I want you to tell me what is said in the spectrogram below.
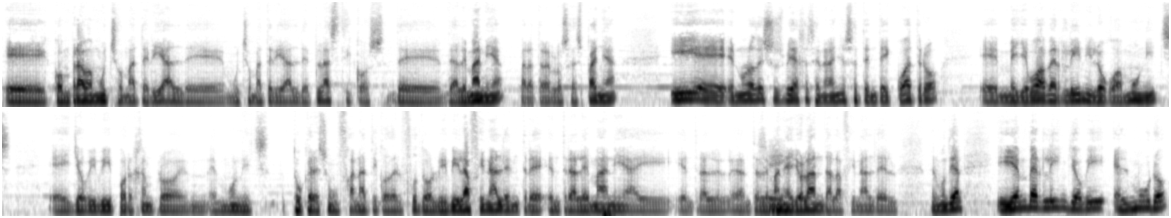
eh, compraba mucho material de mucho material de plásticos de, de Alemania para traerlos a España y eh, en uno de sus viajes en el año 74 eh, me llevó a Berlín y luego a Múnich yo viví, por ejemplo, en, en Múnich, tú que eres un fanático del fútbol, viví la final entre, entre Alemania y entre, Sí. Alemania y Holanda, la final del, del Mundial. Y en Berlín yo vi el muro,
